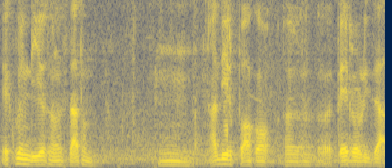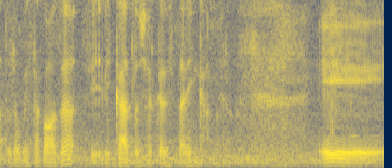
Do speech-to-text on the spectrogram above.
E quindi io sono stato mm, a dir poco eh, terrorizzato da questa cosa. Sì, Riccardo cerca di stare in camera e,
